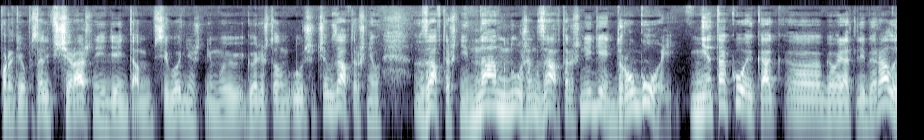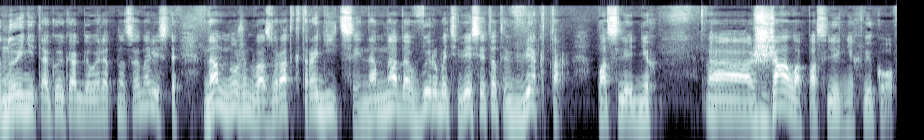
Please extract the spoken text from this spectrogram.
противопоставить вчерашний день там, сегодняшнему и говорить, что он лучше, чем завтрашнего. Завтрашний. Нам нужен завтрашний день, другой. Не такой, как э, говорят либералы, но и не такой, как говорят националисты. Нам нужен возврат к традиции. Нам надо вырвать весь этот вектор последних жало последних веков.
